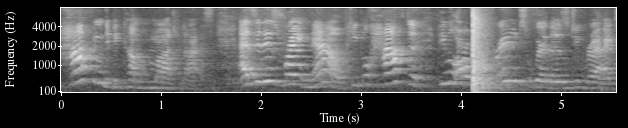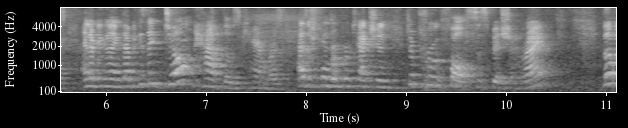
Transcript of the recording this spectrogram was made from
having to become homogenized. As it is right now, people have to, people are afraid to wear those do-rags and everything like that because they don't have those cameras as a form of protection to prove false suspicion, right? The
